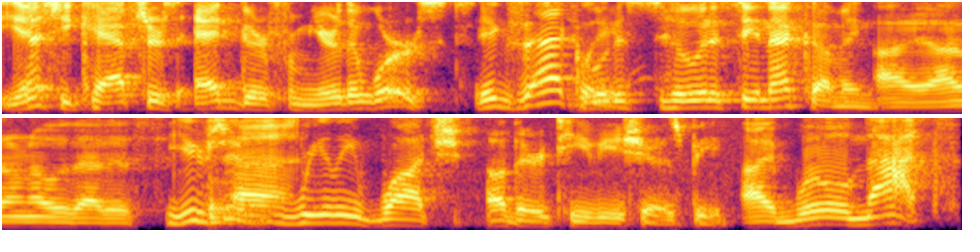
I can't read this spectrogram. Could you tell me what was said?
Yeah, she captures Edgar from You're the Worst. Exactly. Who would have, who would have seen that coming? I, I don't know who that is. You should Uh, really watch other TV shows, Pete. I will not.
